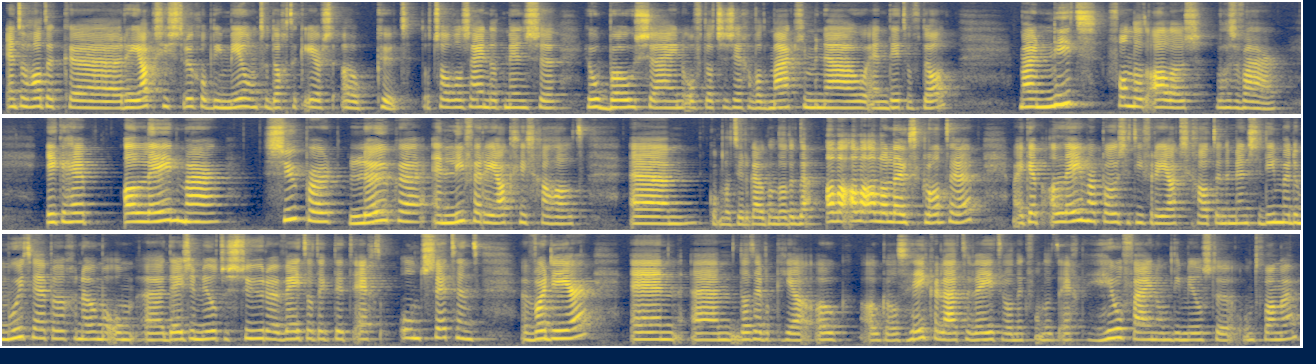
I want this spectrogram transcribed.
En toen had ik uh, reacties terug op die mail. En toen dacht ik eerst, oh kut. Dat zal wel zijn dat mensen heel boos zijn. Of dat ze zeggen, wat maak je me nou? En dit of dat. Maar niets van dat alles was waar. Ik heb alleen maar super leuke en lieve reacties gehad. Um, komt natuurlijk ook omdat ik de aller, aller, allerleukste klanten heb. Maar ik heb alleen maar positieve reacties gehad. En de mensen die me de moeite hebben genomen om uh, deze mail te sturen, weten dat ik dit echt ontzettend waardeer. En um, dat heb ik je ook, ook al zeker laten weten. Want ik vond het echt heel fijn om die mails te ontvangen.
